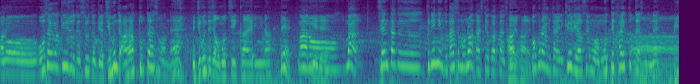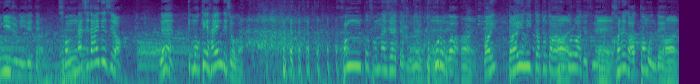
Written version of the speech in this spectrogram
あの大阪球場でする時は自分で洗っとったですもんね。え自分でじゃあお持ち帰りになってあの家で。まあ洗濯クリーニング出すものは出してよかったんですけど、はいはい。僕らみたいに給料安いものは持って帰っとったですもんね。ビニールに入れて。ねそんな時代ですよ。ねえ。もう毛早いんでしょうが 本当そんな時代ですもんねところが、はい。大大に行った途端あの頃はですね、金があったもんで、はい。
